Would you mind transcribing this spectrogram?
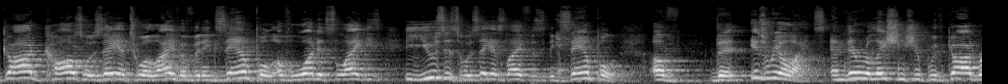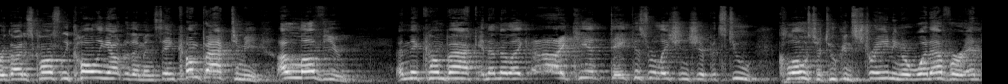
God calls Hosea to a life of an example of what it's like. He's, he uses Hosea's life as an example of the Israelites and their relationship with God, where God is constantly calling out to them and saying, Come back to me. I love you. And they come back and then they're like, oh, I can't take this relationship. It's too close or too constraining or whatever. And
